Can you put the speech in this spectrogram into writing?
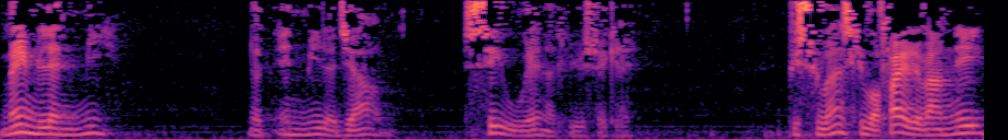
Même l'ennemi, notre ennemi, le diable, sait où est notre lieu secret. Puis souvent, ce qu'il va faire, il va amener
